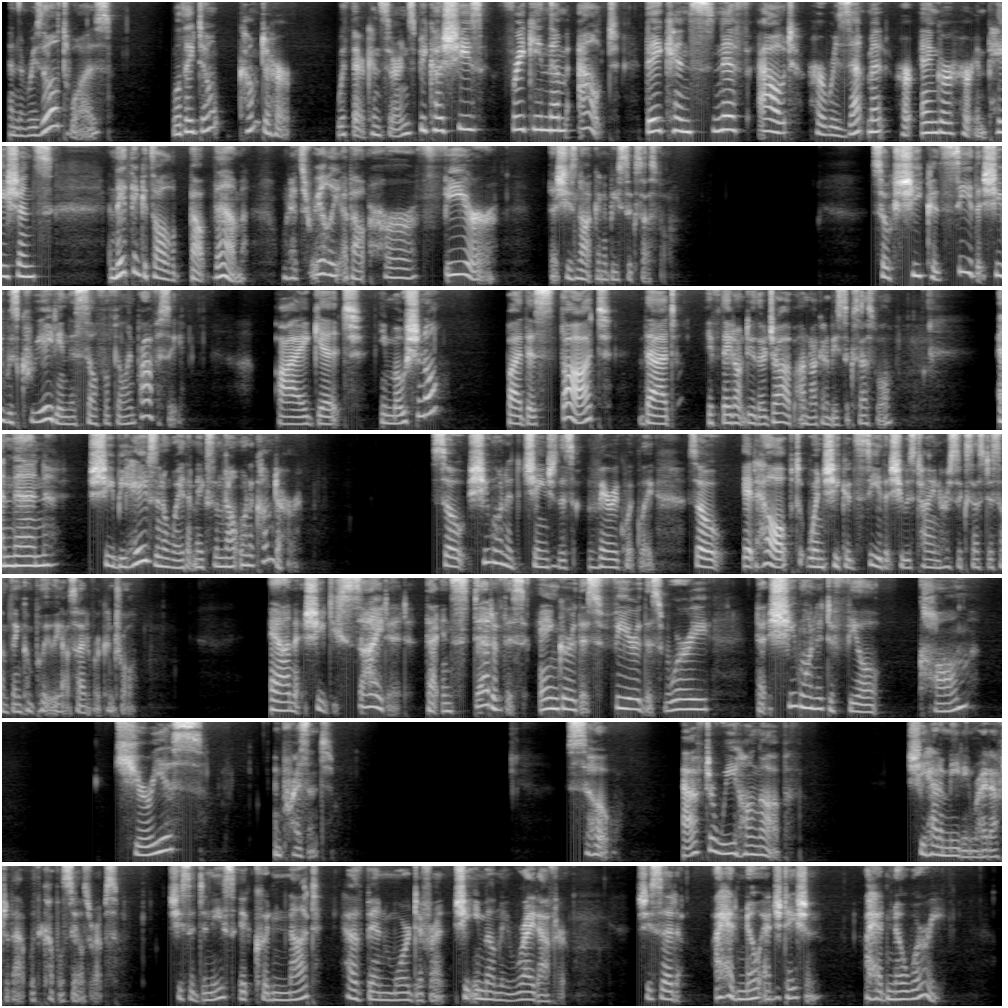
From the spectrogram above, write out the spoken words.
And the result was, well, they don't come to her with their concerns because she's freaking them out. They can sniff out her resentment, her anger, her impatience, and they think it's all about them when it's really about her fear that she's not going to be successful. So she could see that she was creating this self fulfilling prophecy. I get emotional by this thought that if they don't do their job, I'm not going to be successful. And then she behaves in a way that makes them not want to come to her. So she wanted to change this very quickly. So it helped when she could see that she was tying her success to something completely outside of her control. And she decided that instead of this anger, this fear, this worry, that she wanted to feel calm, curious, and present. So, after we hung up, she had a meeting right after that with a couple sales reps. She said, Denise, it could not have been more different. She emailed me right after. She said, I had no agitation. I had no worry.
